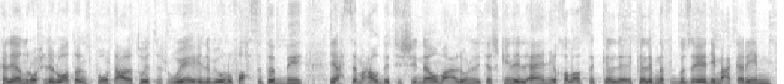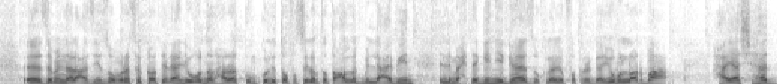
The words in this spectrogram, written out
خلينا نروح للوطن سبورت على تويتر. واللي بيقولوا فحص طبي يحسم عودة الشناوي ومعلول لتشكيل الأهلي. خلاص اتكلمنا في الجزئية دي مع كريم زميلنا العزيز ومراسل قناة الأهلي وقلنا لحضراتكم كل التفاصيل اللي بتتعلق باللاعبين اللي محتاجين يجهزوا خلال الفترة الجاية. يوم الاربعاء هيشهد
